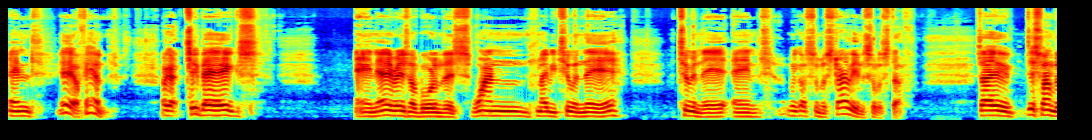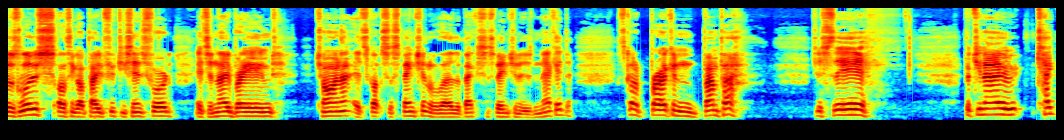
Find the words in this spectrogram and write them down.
And yeah, I found I got two bags, and the only reason I bought them, there's one, maybe two in there, two in there, and we got some Australian sort of stuff. So this one was loose. I think I paid 50 cents for it. It's a no brand China. It's got suspension, although the back suspension is knackered. It's got a broken bumper just there. But you know, take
